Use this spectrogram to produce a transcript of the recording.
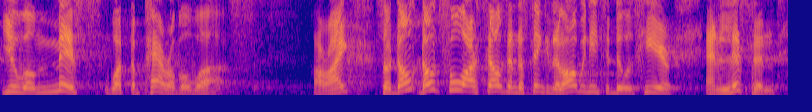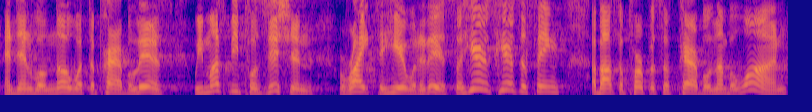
you will miss what the parable was. All right? So don't, don't fool ourselves into thinking that all we need to do is hear and listen, and then we'll know what the parable is. We must be positioned right to hear what it is. So here's, here's the thing about the purpose of parable. Number one,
